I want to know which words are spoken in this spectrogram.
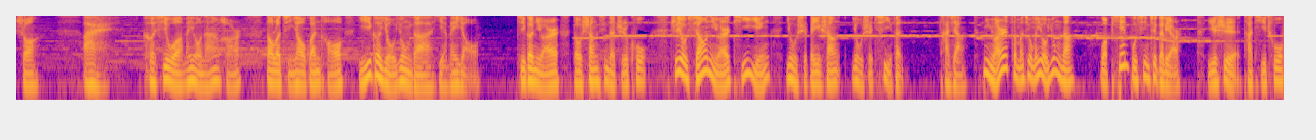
说：“唉，可惜我没有男孩。到了紧要关头，一个有用的也没有。”几个女儿都伤心的直哭，只有小女儿提莹，又是悲伤又是气愤。他想，女儿怎么就没有用呢？我偏不信这个理儿。于是他提出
